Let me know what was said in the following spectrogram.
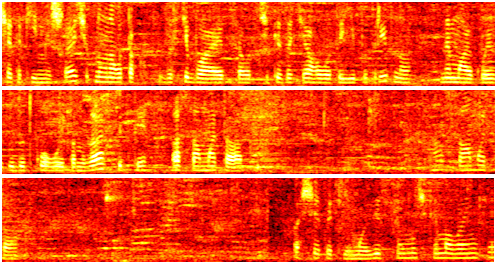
Ще такий мішечок. Ну, вона отак застібається, от тільки затягувати її потрібно. Немає якоїсь додаткової там застібки, а саме так. Саме так. А ще такі милі сумочки маленькі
